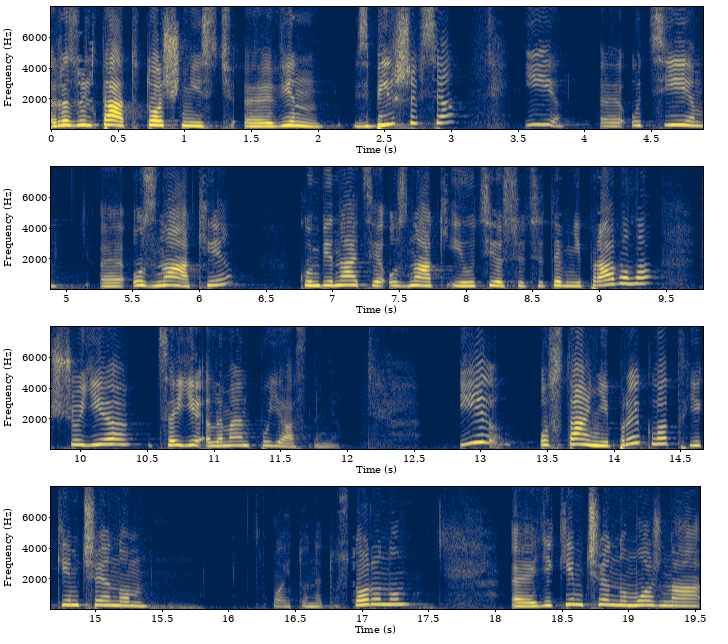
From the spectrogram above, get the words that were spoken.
результат, точність він збільшився, і оці ознаки, комбінація ознак і оці асоціативні правила, що є, це є елемент пояснення. І останній приклад, яким чином, ой, то не ту сторону, е, яким чином можна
